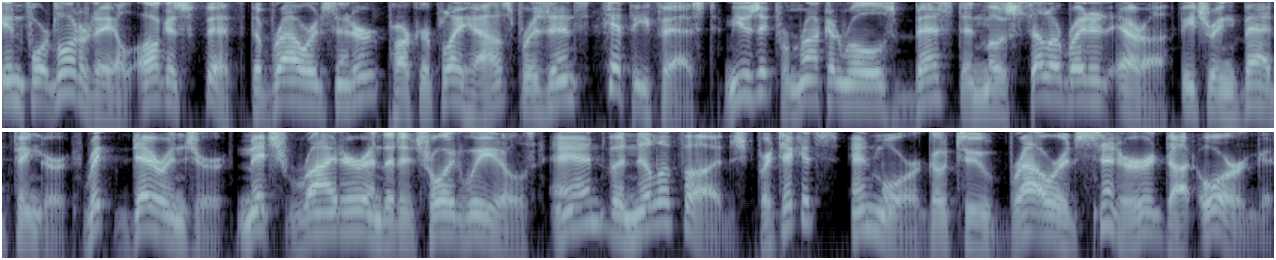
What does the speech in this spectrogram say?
In Fort Lauderdale, August 5th, the Broward Center, Parker Playhouse presents Hippie Fest, music from rock and roll's best and most celebrated era, featuring Badfinger, Rick Derringer, Mitch Ryder and the Detroit Wheels, and Vanilla Fudge. For tickets and more, go to browardcenter.org.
